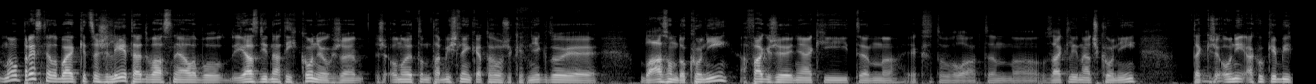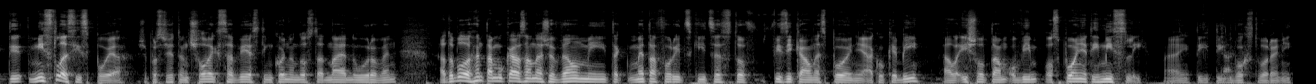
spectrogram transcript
no presne, lebo aj keď chceš lietať vlastne, alebo jazdiť na tých koňoch, že, že ono je tam tá myšlienka toho, že keď niekto je blázon do koní a fakt, že je nejaký ten, jak sa to volá, ten uh, zaklinač koní, Takže mm-hmm. oni ako keby tí mysle si spoja, že proste že ten človek sa vie s tým koňom dostať na jednu úroveň. A to bolo hen tam ukázané, že veľmi tak metaforicky cez to fyzikálne spojenie ako keby, ale išlo tam o, vý, o spojenie tých myslí, aj, tých, tých dvoch stvorení,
